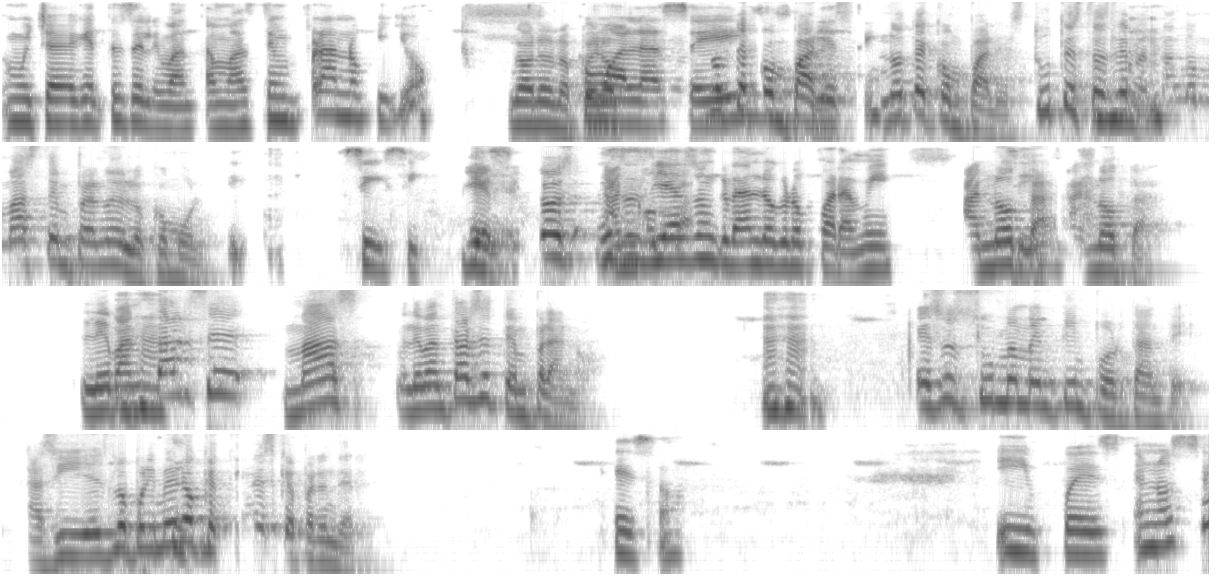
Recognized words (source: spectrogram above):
mucha gente se levanta más temprano que yo. No, no, no. Como a las seis. No te compares, siete. no te compares. Tú te estás levantando más temprano de lo común. Sí, sí. Bien, eso. entonces Eso anota, ya es un gran logro para mí. anota, sí. anota. Levantarse más, levantarse temprano. Eso es sumamente importante. Así es lo primero que tienes que aprender. Eso. Y pues, no sé,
